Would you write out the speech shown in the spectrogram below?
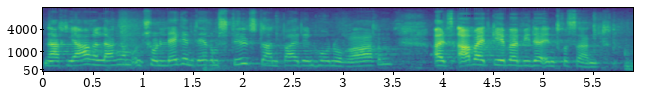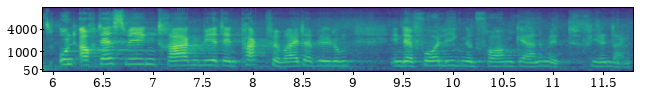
nach jahrelangem und schon legendärem Stillstand bei den Honoraren als Arbeitgeber wieder interessant. Und auch deswegen tragen wir den Pakt für Weiterbildung in der vorliegenden Form gerne mit. Vielen Dank.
